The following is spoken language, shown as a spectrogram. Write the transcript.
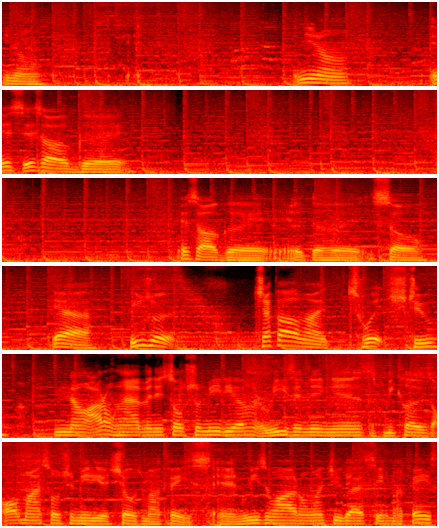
you know, you know it's it's all good. it's all good with the hood. So, yeah, you should check out my Twitch too. No, I don't have any social media. Reasoning is because all my social media shows my face. And reason why I don't want you guys seeing my face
